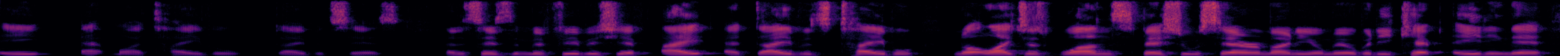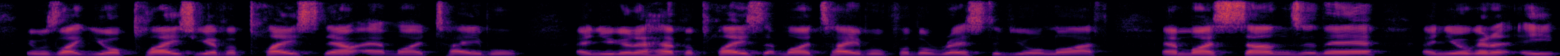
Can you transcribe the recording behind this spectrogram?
eat at my table, David says. And it says that Mephibosheth ate at David's table, not like just one special ceremonial meal, but he kept eating there. It was like your place. You have a place now at my table, and you're going to have a place at my table for the rest of your life. And my sons are there, and you're going to eat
